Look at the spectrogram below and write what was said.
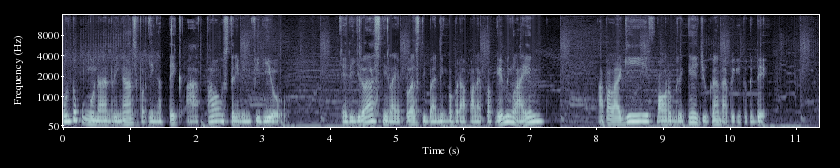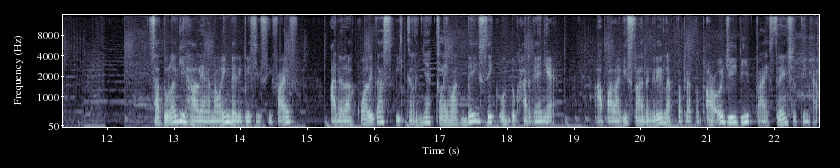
untuk penggunaan ringan seperti ngetik atau streaming video. Jadi jelas nilai plus dibanding beberapa laptop gaming lain, apalagi power brick-nya juga nggak begitu gede. Satu lagi hal yang annoying dari P65 adalah kualitas speakernya kelewat basic untuk harganya. Apalagi setelah dengerin laptop-laptop ROG di price range setingkat.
